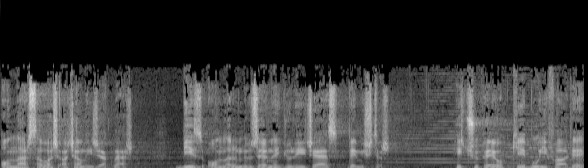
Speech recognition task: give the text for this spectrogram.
Onlar savaş açamayacaklar. Biz onların üzerine yürüyeceğiz demiştir. Hiç şüphe yok ki bu ifade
